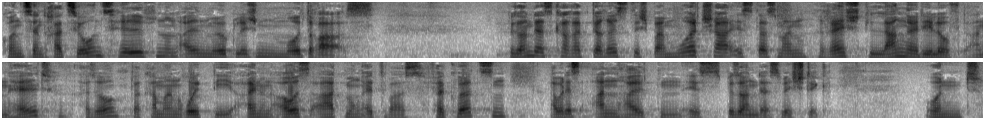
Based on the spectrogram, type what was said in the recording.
Konzentrationshilfen und allen möglichen Mudras. Besonders charakteristisch beim Murcha ist, dass man recht lange die Luft anhält. Also da kann man ruhig die Ein- und Ausatmung etwas verkürzen, aber das Anhalten ist besonders wichtig. Und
